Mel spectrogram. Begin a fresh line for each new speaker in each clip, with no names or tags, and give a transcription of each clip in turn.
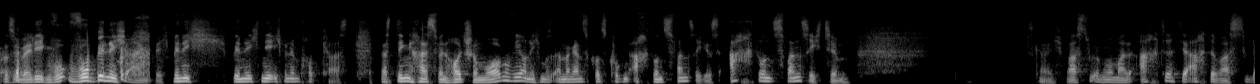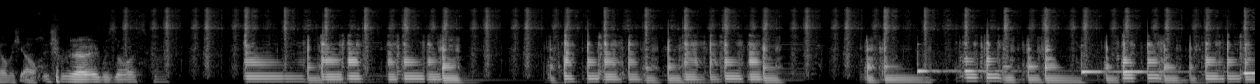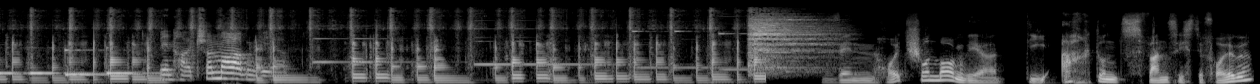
Kurz überlegen, wo, wo, bin ich eigentlich? Bin ich, bin ich, nee, ich bin im Podcast. Das Ding heißt, wenn heute schon morgen wäre, und ich muss einmal ganz kurz gucken, 28 ist. 28, Tim. Ich weiß gar nicht, warst du irgendwann mal Achte? Der Achte warst du, glaube ich, auch.
Ich, ja, irgendwie sowas.
Wenn heute schon morgen wäre.
Wenn heute schon morgen wäre, die 28. Folge.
